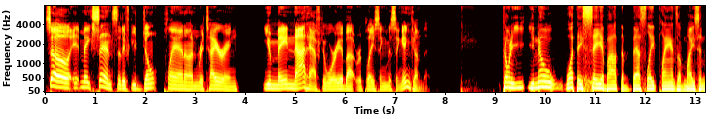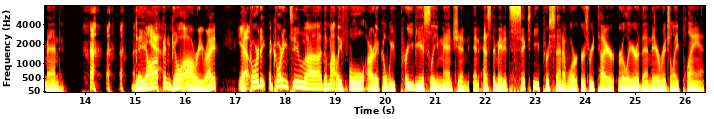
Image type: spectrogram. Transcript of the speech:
So it makes sense that if you don't plan on retiring, you may not have to worry about replacing missing income then. Tony, you know what they say about the best laid plans of mice and men? they yeah. often go awry, right? Yep. According according to uh, the Motley Fool article we previously mentioned, an estimated 60% of workers retire earlier than they originally planned.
